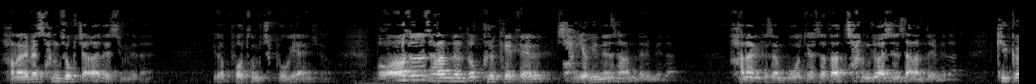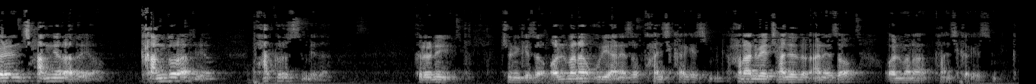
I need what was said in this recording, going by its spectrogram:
하나님의 상속자가 됐습니다. 이거 보통 축복이 아니죠. 모든 사람들도 그렇게 될 자격 있는 사람들입니다. 하나님께서 못해서 다 창조하신 사람들입니다. 길거리는 창녀라도요. 강도라도요. 다 그렇습니다. 그러니 주님께서 얼마나 우리 안에서 탄식하겠습니까? 하나님의 자녀들 안에서 얼마나 탄식하겠습니까?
